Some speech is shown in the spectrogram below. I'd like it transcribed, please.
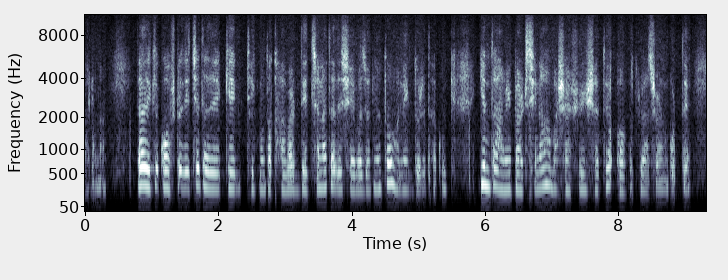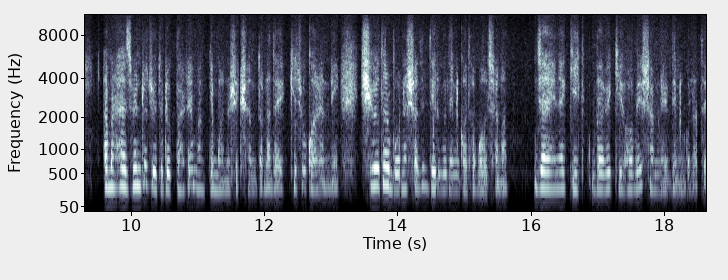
ভালো না। তাদেরকে কষ্ট দিচ্ছে, তাদেরকে ঠিক মতো খাবার দিচ্ছে না, তাদের সেবা যত্ন তো অনেক দূরে থাকুক। কিন্তু আমি পারছি না আমার শাশুড়ির সাথে অভদ্র আচরণ করতে। আমার হাজবেন্ডও যতটুকু পারে আমাকে মানসিক সান্ত্বনা দেয়, কিছু করার নেই। সেও তার বোনের সাথে দীর্ঘদিন কথা বলছে না। জানি না কীভাবে কি হবে সামনের দিনগুলোতে।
